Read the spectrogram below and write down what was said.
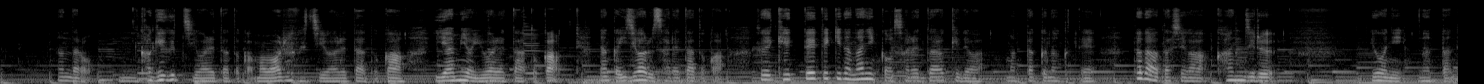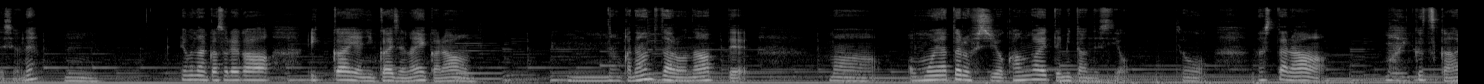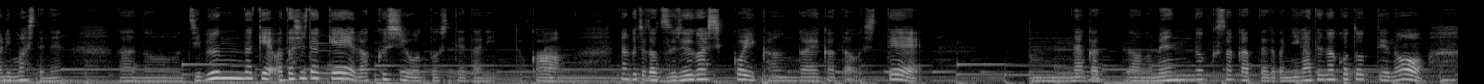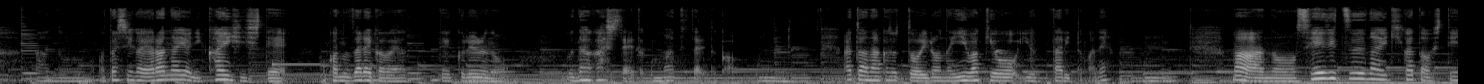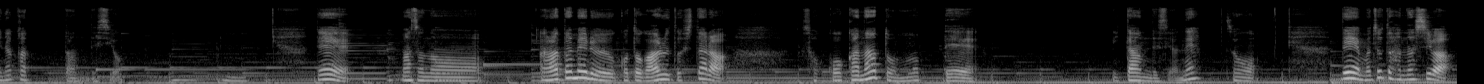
なんだろう、うん、陰口言われたとか、まあ、悪口言われたとか嫌味を言われたとかなんか意地悪されたとかそういう決定的な何かをされたわけでは全くなくてただ私が感じるようになったんですよね。うん、でもなんかそれが1回や2回じゃないからうんなんかなんでだろうなってまあ思い当たる節を考えてみたんですよ。そうそしたらまあいくつかありましてね。あの自分だけ私だけ楽しようとしてたりとかなんかちょっとずる賢い考え方をしてうんなんかあの面倒くさかったりとか苦手なことっていうのをあの私がやらないように回避して他の誰かがやってくれるのを促したりとか待ってたりとか、うん、あとはなんかちょっといろんな言い訳を言ったりとかね、うん、まああの誠実な生き方をしていなかったんですよ。うんでまあその改めることがあるとしたらそこかなと思っていたんですよねそうで、まあ、ちょっと話は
